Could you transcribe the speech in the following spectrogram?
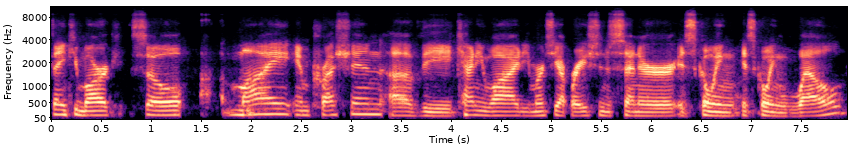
thank you, Mark. So, my impression of the countywide emergency operations center is going it's going well.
